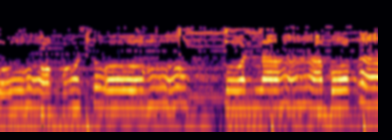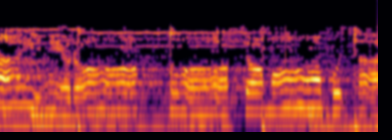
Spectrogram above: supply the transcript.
ปอขอสอก่อนลาบอกอายให้รอตอบจอมอผู้สา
